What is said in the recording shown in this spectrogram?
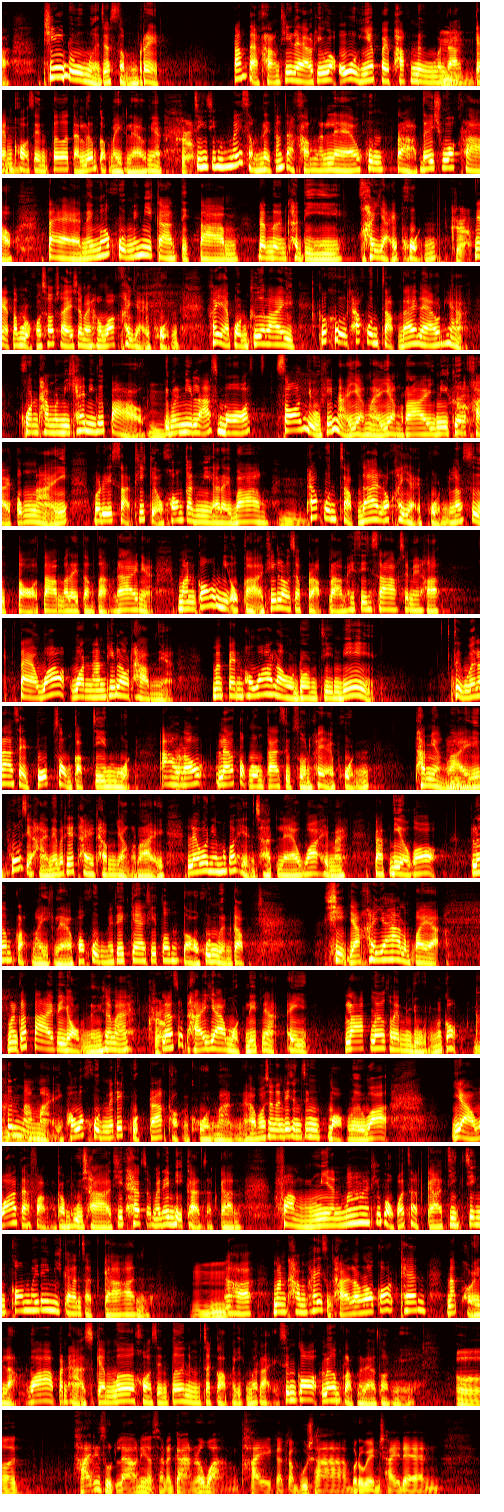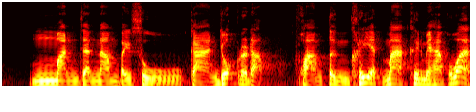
ที่ดูเหมือนจะสำเร็จ ตั้งแต่ครั้งที่แล้วที่ว่าโอ้เงียบไปพักหนึ่งบรรดาอืมแก๊งคอร์เซนเตอร์แต่เริ่มกลับมาอีกแล้วเนี่ยครับจริง ๆ ไม่สำเร็จตั้งแต่ครั้งนั้นแล้ว คุณปราบได้ชั่วคราว แต่ในเมื่อคุณไม่มีการติดตามดำเนินคดีขยายผลครับเนี่ยตำรวจเขาชอบใช้ใช่ไหมคำว่าขยายผล ขยายผลคืออะไรก็คือถ้าคุณจับได้แล้วเนี่ย คนทำมันมีแค่นี้หรือเปล่าอืมหรือมันมี last boss ซ่อนอยู่ที่ไหนอย่างไหนอย่างไร มีเครือข่ายตรงไหน บริษัทที่เกี่ยวข้องกันมีอะไรบ้างอืมถ้าคุณจับได้แล้วขยายผลแล้วสืบต่อตามอะไรต่างๆ ได้เนี่ยมันก็มีโอกาสที่เราจะปราบปรามให้สิ้นซากใช่ไหมคะแต่ว่าวันนั้นที่เราทำเนี่ยมันเป็นเพราะว่าเราโดนจีนบี้ถึงเวลาเสร็จปุ๊บส่งกลับจีนหมดอ้าควรับแล้วแล้วตกลงการสืบสวนขยายผลทำอย่างไรอืมผู้เสียหายในประเทศไทยทำอย่างไร แล้ววันนี้มันก็เห็นชัดแล้วว่าเห็นไหมแป๊บเดียวก็ เริ่มกลับมาอีกแล้ว เพราะคุณไม่ได้แก้ที่ต้นต่อคุณเหมือนกับ ฉีดยาฆ่าหญ้าลงไปอะมันก็ตายไปหย่อมหนึ่งใช่ไหมครับแล้วสุดท้ายยาหมดฤทธิ์เนี่ยไอ้รากเลิกอะไรมันอยู่เนี่ยมันก็ขึ้นมาใหม่ เพราะว่าคุณไม่ได้ขุดรากถอนโคนมันนะคะเพราะฉะนั้นที่ฉันจึงบอกเลยว่า อย่าว่าแต่ฝั่งกัมพูชาที่แทบจะไม่ได้มีการจัดการ ฝั่งเมียนมาที่บอกว่าจัดการจริง ๆ ก็ไม่ได้มีการจัดการอืมนะคะมันทำให้สุดท้ายแล้วเราก็แค่นับถอยหลังว่าปัญหาสแกมเมอร์คอร์เซนเตอร์เนี่ยมันจะกลับมาอีกเมื่อไหร่ ซึ่งก็เริ่มกลับมาแล้วตอนนี้เอ่อ ท้ายที่สุดแล้วเนี่ยสถานการณ์ระหว่างไทยกับกัมพูชาบริเวณชายแดน มันจะนำไปสู่การยกระดับความตึงเครียดมากขึ้นไหมครับเพราะว่า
